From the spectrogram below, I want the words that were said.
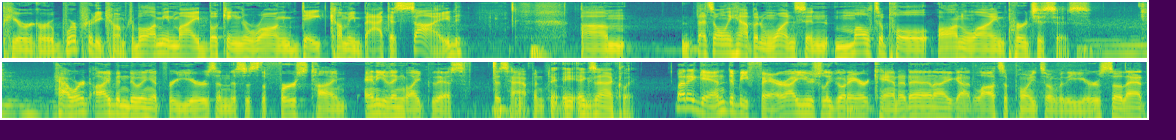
peer group. We're pretty comfortable. I mean, my booking the wrong date coming back aside. Um, that's only happened once in multiple online purchases. Howard, I've been doing it for years, and this is the first time anything like this has happened to me. Exactly. But again, to be fair, I usually go to Air Canada and I got lots of points over the years, so that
